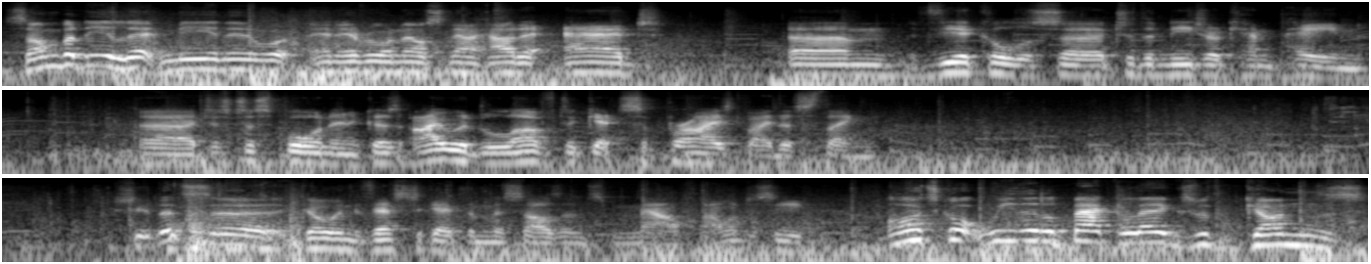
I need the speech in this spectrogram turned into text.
Somebody let me and everyone else know how to add um, vehicles uh, to the Neter campaign. Uh, just to spawn in, because I would love to get surprised by this thing. Actually, let's uh, go investigate the missiles in its mouth. I want to see... Oh, it's got wee little back legs with guns.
